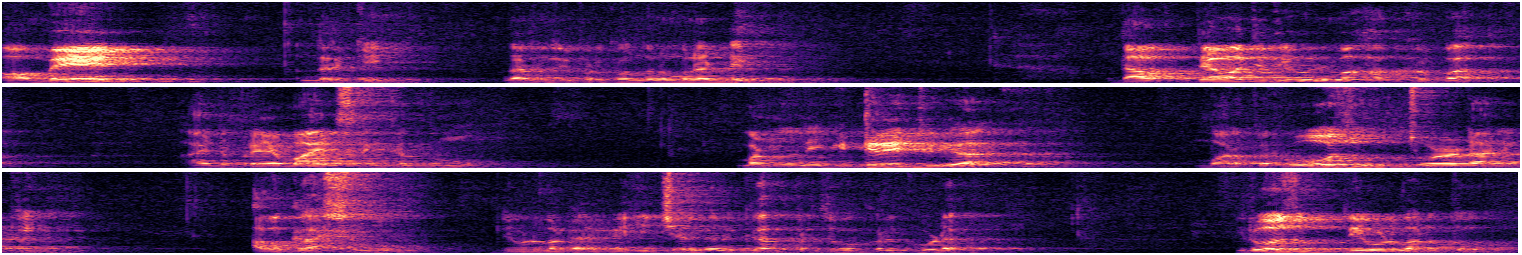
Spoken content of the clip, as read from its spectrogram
ఆమెన్. అందరికీ నా కొందనములండి దేవాది దేవుని మహాకృప ఆయన ప్రేమ ఆయన సంకల్పము మనల్ని ఇట్టి రీతిగా మరొక రోజు చూడడానికి అవకాశము దేవుడు మనకు అనుగ్రహించాడు కనుక ప్రతి ఒక్కరికి కూడా ఈరోజు దేవుడు మనతో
